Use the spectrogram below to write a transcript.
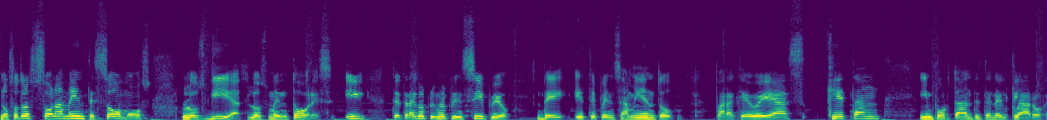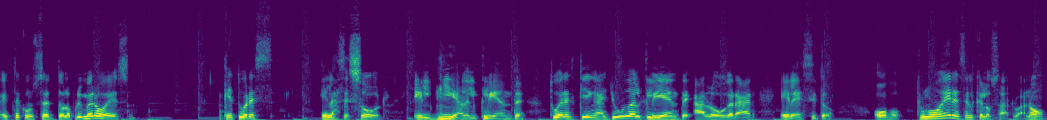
Nosotros solamente somos los guías, los mentores. Y te traigo el primer principio de este pensamiento para que veas qué tan importante tener claro este concepto. Lo primero es que tú eres el asesor, el guía del cliente. Tú eres quien ayuda al cliente a lograr el éxito. Ojo, tú no eres el que lo salva, no.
